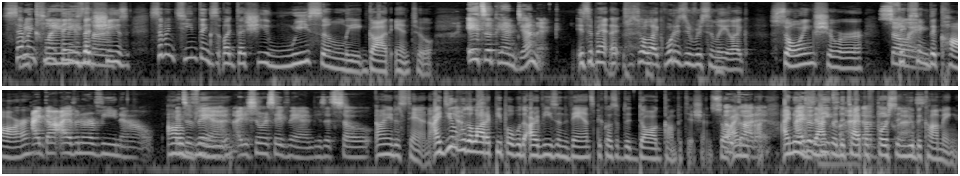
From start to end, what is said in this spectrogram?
17 things that my- she's 17 things like that she recently got into. It's a pandemic. It's a ban- uh, so like what is it recently like sewing sure fixing the car I, I got. I have an RV now. It's a van. I just don't want to say van because it's so. I understand I deal Yeah. with a lot of people with RVs and vans because of the dog competition so Oh, I, got I, it. I know I have a B exactly the type of person you're becoming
